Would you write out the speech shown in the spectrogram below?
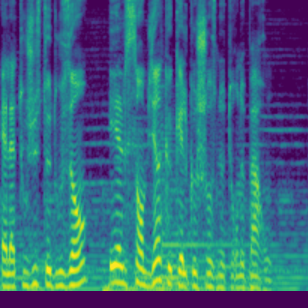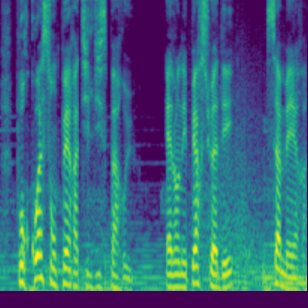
Elle a tout juste 12 ans et elle sent bien que quelque chose ne tourne pas rond. Pourquoi son père a-t-il disparu? Elle en est persuadée, sa mère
